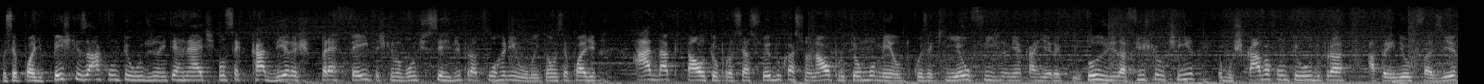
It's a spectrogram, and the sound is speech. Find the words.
você pode pesquisar conteúdos na internet, vão ser cadeiras pré-feitas que não vão te servir para porra nenhuma. Então você pode adaptar o teu processo educacional para o teu momento, coisa que eu fiz na minha carreira aqui. Todos os desafios que eu tinha, eu buscava conteúdo para aprender o que fazer,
